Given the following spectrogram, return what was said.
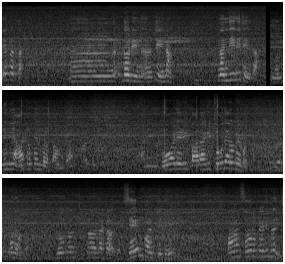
हें करता. अं, दवरीन थेयना नंदिनी थेयता. नंदिनी आठ रुपयान पडटा आमकां. आनी गोवा डेरी बारा की चौदा रुपये पडटा कोण वता सेम क्वॉन्टिटी पांच स रुपये difference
